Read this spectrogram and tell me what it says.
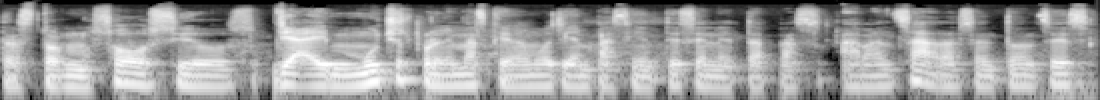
trastornos óseos, ya hay muchos problemas que vemos ya en pacientes en etapas avanzadas. Entonces,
